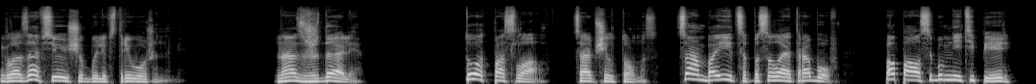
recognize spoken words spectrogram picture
Глаза все еще были встревоженными. «Нас ждали!» «Тот послал!» сообщил Томас. Сам боится, посылает рабов. Попался бы мне теперь.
